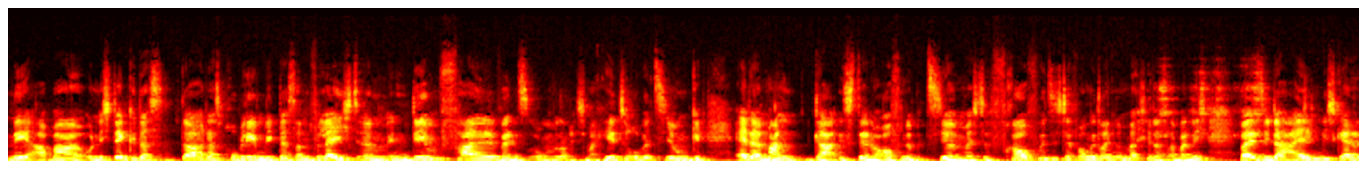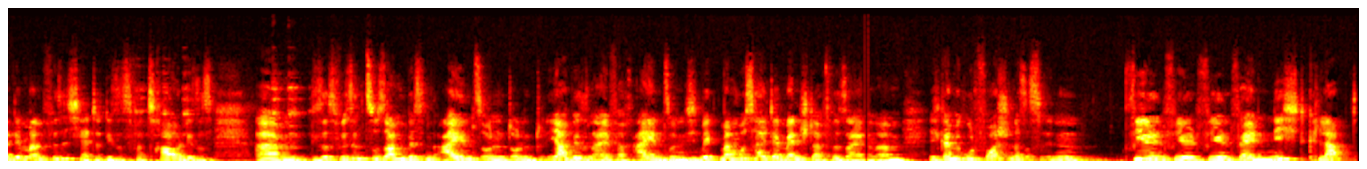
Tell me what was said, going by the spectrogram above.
nee, aber, und ich denke, dass da das Problem liegt, dass dann vielleicht ähm, in dem Fall, wenn es um, sag ich mal, Hetero-Beziehungen geht, er der Mann da ist, der eine offene Beziehung möchte. Frau fühlt sich davon gedrängt und möchte das aber nicht, weil sie da eigentlich gerne den Mann für sich hätte. Dieses Vertrauen, dieses, ähm, dieses, wir sind zusammen, wir sind eins und, und ja, wir sind einfach eins. Und ich, man muss halt der Mensch dafür sein. Ähm, ich kann mir gut vorstellen, dass es in vielen, vielen, vielen Fällen nicht klappt,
